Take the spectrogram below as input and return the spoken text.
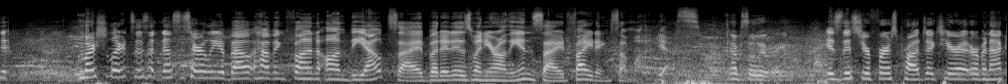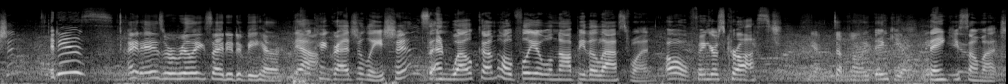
martial arts isn't necessarily about having fun on the outside, but it is when you're on the inside fighting someone. Yes, Absolutely. Is this your first project here at Urban Action? it is. It is. We're really excited to be here. Yeah. Congratulations and welcome. Hopefully, it will not be the last one. Oh, fingers crossed. Yeah, definitely. Thank you. Thank you so much.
